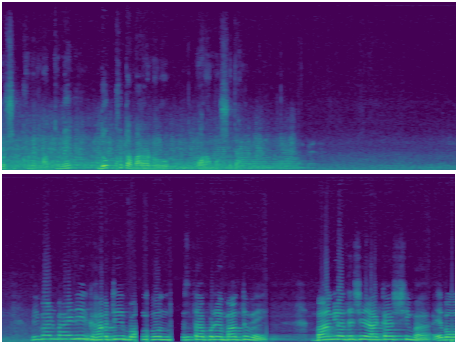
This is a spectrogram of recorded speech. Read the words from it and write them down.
প্রশিক্ষণের মাধ্যমে দক্ষতা বাড়ানোরও পরামর্শ দেন। বিমান বাহিনীর ঘাঁটি বঙ্গবন্ধু স্থাপনের মাধ্যমে বাংলাদেশের আকাশ সীমা এবং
